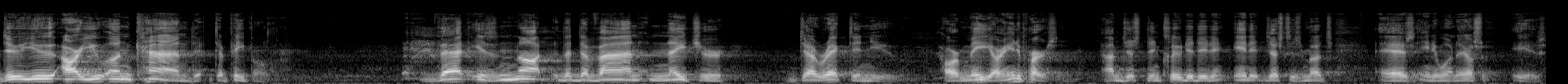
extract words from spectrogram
Do you, are you unkind to people? That is not the divine nature directing you or me or any person. I'm just included in it just as much as anyone else is.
